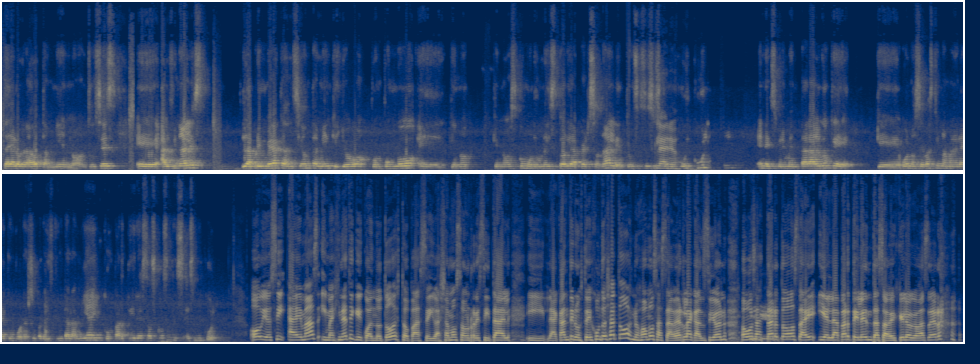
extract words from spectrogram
se haya logrado también, ¿no? Entonces, eh, al final es la primera canción también que yo compongo eh, que no que no es como de una historia personal, entonces eso Claro. es muy cool en experimentar algo que, que bueno, Sebas tiene una manera de componer súper distinta a la mía y compartir esas cosas es, es muy cool. Obvio, sí. Además, imagínate que cuando todo esto pase y vayamos a un recital y la canten ustedes juntos, ya todos nos vamos a saber la canción, vamos a estar todos ahí y en la parte lenta, ¿sabes qué es lo que va a hacer?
